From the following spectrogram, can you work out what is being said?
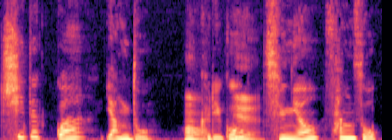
취득과 양도, 어, 그리고 예. 증여, 상속,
